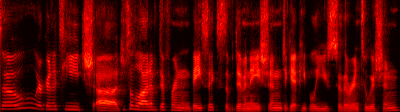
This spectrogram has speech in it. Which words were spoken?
So we're going to teach uh, just a lot of different basics of divination to get people used to their intuition.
